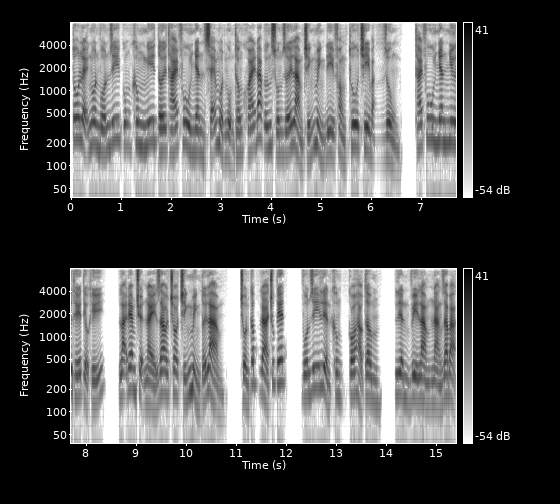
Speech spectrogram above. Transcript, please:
Tô lệ ngôn vốn dĩ cũng không nghĩ tới thái phu nhân sẽ một ngụm thống khoái đáp ứng xuống dưới làm chính mình đi phòng thu chi bạc dùng, thái phu nhân như thế tiểu khí, lại đem chuyện này giao cho chính mình tới làm, trồn cấp gà chúc Tết, vốn dĩ liền không có hảo tâm, liền vì làm nàng ra bạc,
